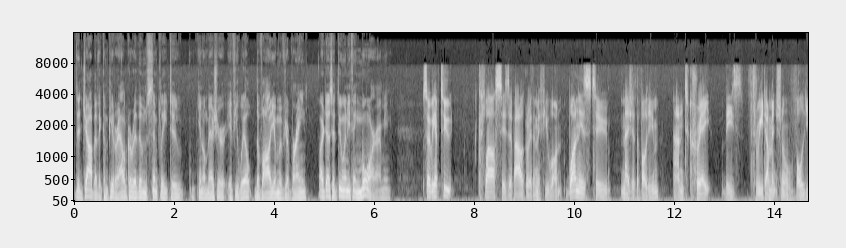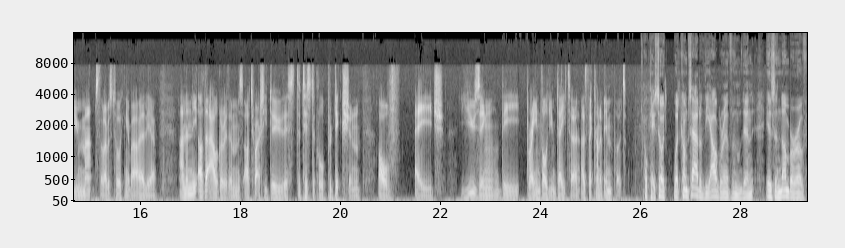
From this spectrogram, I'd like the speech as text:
the job of the computer algorithms simply to, you know, measure, if you will, the volume of your brain? Or does it do anything more? I mean, so we have two classes of algorithm if you want. One is to measure the volume and to create these three dimensional volume maps that I was talking about earlier. And then the other algorithms are to actually do this statistical prediction of age using the brain volume data as the kind of input. Okay, so what comes out of the algorithm then is a number of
